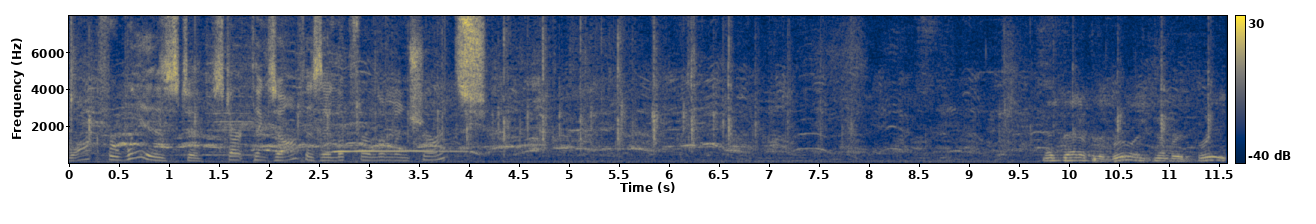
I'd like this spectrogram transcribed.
The walk for Wisz to start things off as they look for a little insurance. Next batter for the Bruins, number three,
